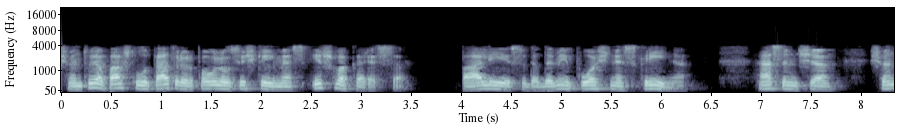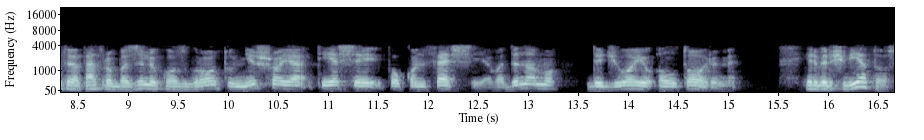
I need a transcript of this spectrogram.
Šventųjų apaštalų Petro ir Pauliaus iškilmės išvakarėse palijai sudedami į puošnę skrynę, esančią Šventojo Petro bazilikos grotų nišoje tiesiai po konfesiją, vadinamu didžiuoju altoriumi. Ir virš vietos,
